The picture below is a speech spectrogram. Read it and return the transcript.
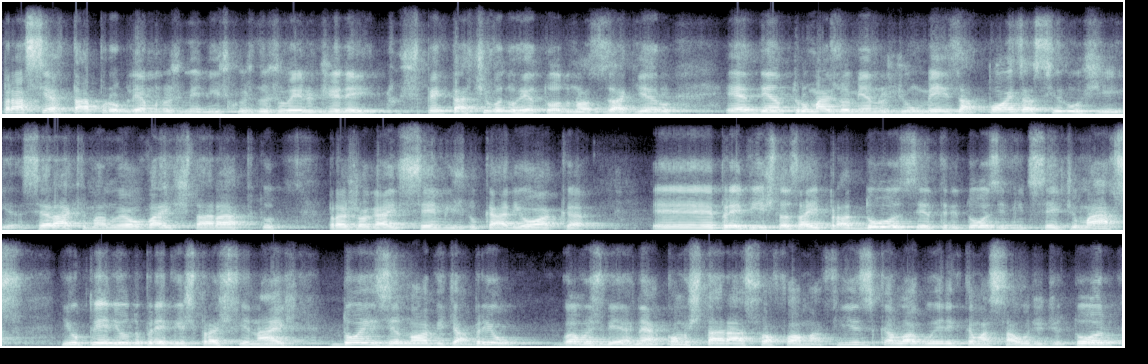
para acertar problema nos meniscos do joelho direito. Expectativa do retorno do nosso zagueiro é dentro mais ou menos de um mês após a cirurgia. Será que Manuel vai estar apto para jogar as semis do Carioca é, previstas aí para 12, entre 12 e 26 de março, e o período previsto para as finais 2 e 9 de abril? Vamos ver, né? Como estará a sua forma física, logo ele que tem uma saúde de touro,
